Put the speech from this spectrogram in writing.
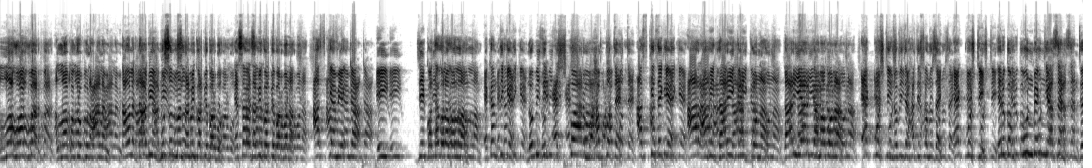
আল্লাহু আকবার। আল্লাহ পাক রব্বুল আলামিন। তাহলে দাবি মুসলমান দাবি করতে পারব। এছাড়া দাবি করতে পারব না। আজকে আমি একটা এই যে কথাগুলো বললাম এখান থেকে নবীজির ইশক আর মহাব্বতে আজকে থেকে আর আমি দাড়ি কাটবো না দাড়ি আর কামাবো না এক মুষ্টি নবীজির হাদিস অনুযায়ী এক মুষ্টি এরকম কোন ব্যক্তি আছেন যে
